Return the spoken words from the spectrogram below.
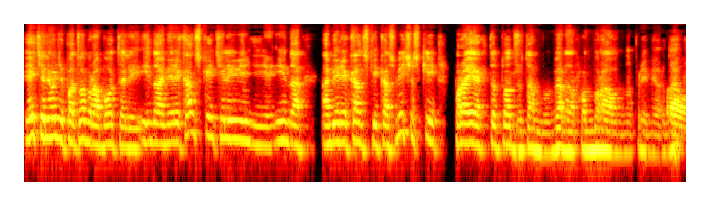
эти люди потом работали и на американское телевидение, и на американский космический проект, тот же там Вернер фон Браун, например. Браун.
